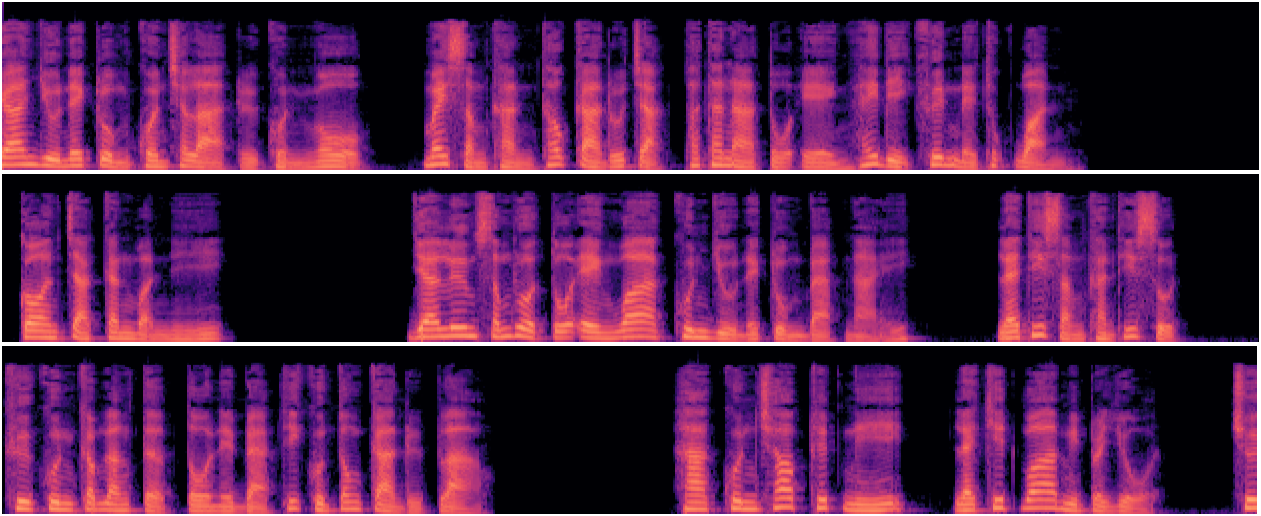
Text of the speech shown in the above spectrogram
การอยู่ในกลุ่มคนฉลาดหรือคนโง่ไม่สำคัญเท่าการรู้จักพัฒนาตัวเองให้ดีขึ้นในทุกวัน ก่อนจากกันวันนี้ อย่าลืมสำรวจตัวเองว่าคุณอยู่ในกลุ่มแบบไหน และที่สำคัญที่สุด คือคุณกำลังเติบโตในแบบที่คุณต้องการหรือเปล่า หากคุณชอบคลิปนี้ และคิดว่ามีประโยชน์ ช่วย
